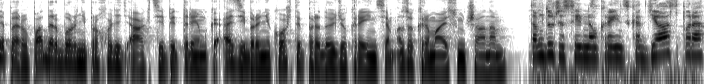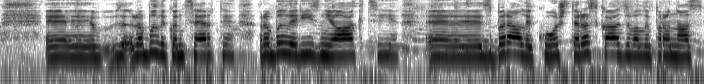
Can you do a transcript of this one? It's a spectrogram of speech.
Тепер у Падерборні проходять акції підтримки, а зібрані кошти передають українцям, зокрема й сумчанам. Там дуже сильна українська діаспора. Е, Робили концерти, робили різні акції, е, збирали кошти, розказували про нас,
